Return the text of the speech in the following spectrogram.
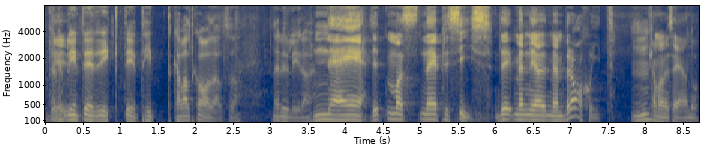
det, är- blir inte riktigt hitkavalkad alltså. När du lirar. Nej, det, man, nej precis. Det, men, men bra skit. Kan man väl säga ändå.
